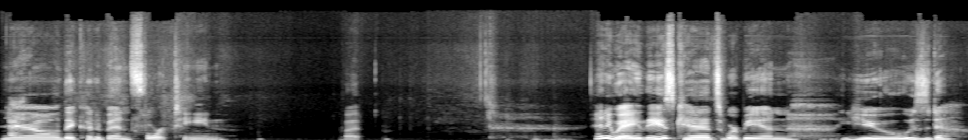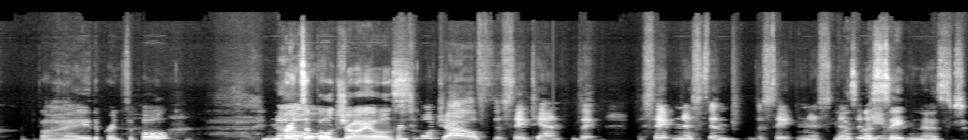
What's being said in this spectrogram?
No, they could have been 14. But anyway, these kids were being used by the principal. No. Principal Giles. Principal Giles, the Satan, the, the Satanist and the Satanist he and wasn't the a demon. Satanist.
